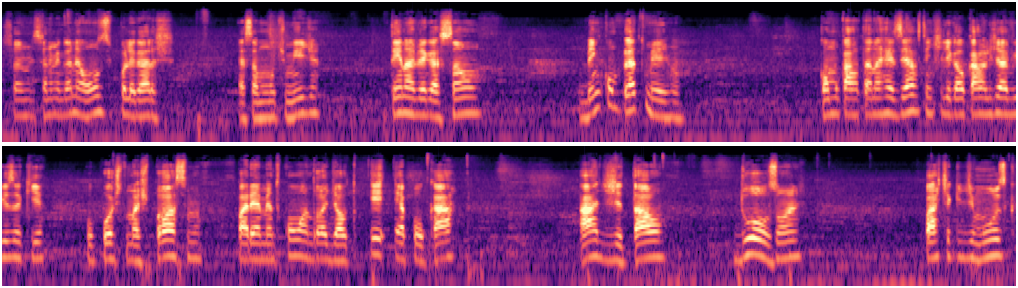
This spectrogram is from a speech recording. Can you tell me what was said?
Se eu não me engano é 11 polegadas essa multimídia. Tem navegação, bem completo mesmo. Como o carro está na reserva, tem que ligar o carro, ele já avisa aqui o posto mais próximo, pareamento com Android Auto e Apple Car, ar digital, dual zone, parte aqui de música.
